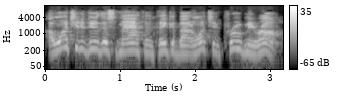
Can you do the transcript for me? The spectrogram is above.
I want you to do this math and think about it. I want you to prove me wrong.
